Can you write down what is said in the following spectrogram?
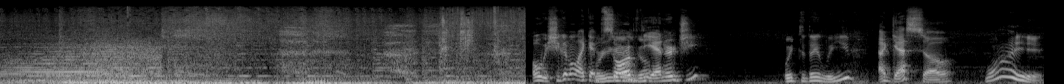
oh, is she gonna like Where you guys absorb go? the energy? Wait, did they leave? I guess so. Why?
